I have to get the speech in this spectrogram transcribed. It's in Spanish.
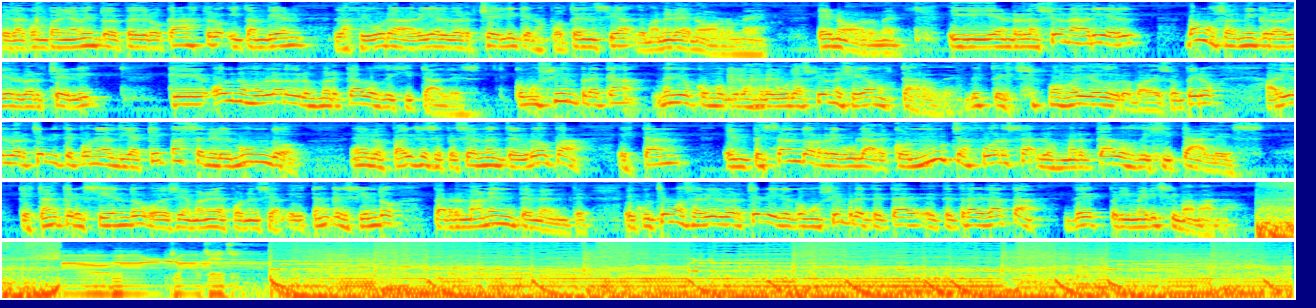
el acompañamiento de Pedro Castro y también la figura de Ariel Bercelli que nos potencia de manera enorme, enorme. Y en relación a Ariel, vamos al micro Ariel Bercelli, que hoy nos va a hablar de los mercados digitales. Como siempre acá, medio como que las regulaciones llegamos tarde, ¿viste? Somos medio duro para eso, pero Ariel Bercelli te pone al día. ¿Qué pasa en el mundo? En los países, especialmente Europa, están empezando a regular con mucha fuerza los mercados digitales que están creciendo, vos decís de manera exponencial, están creciendo permanentemente. Escuchemos a Ariel Bercelli que como siempre te trae data de primerísima mano.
